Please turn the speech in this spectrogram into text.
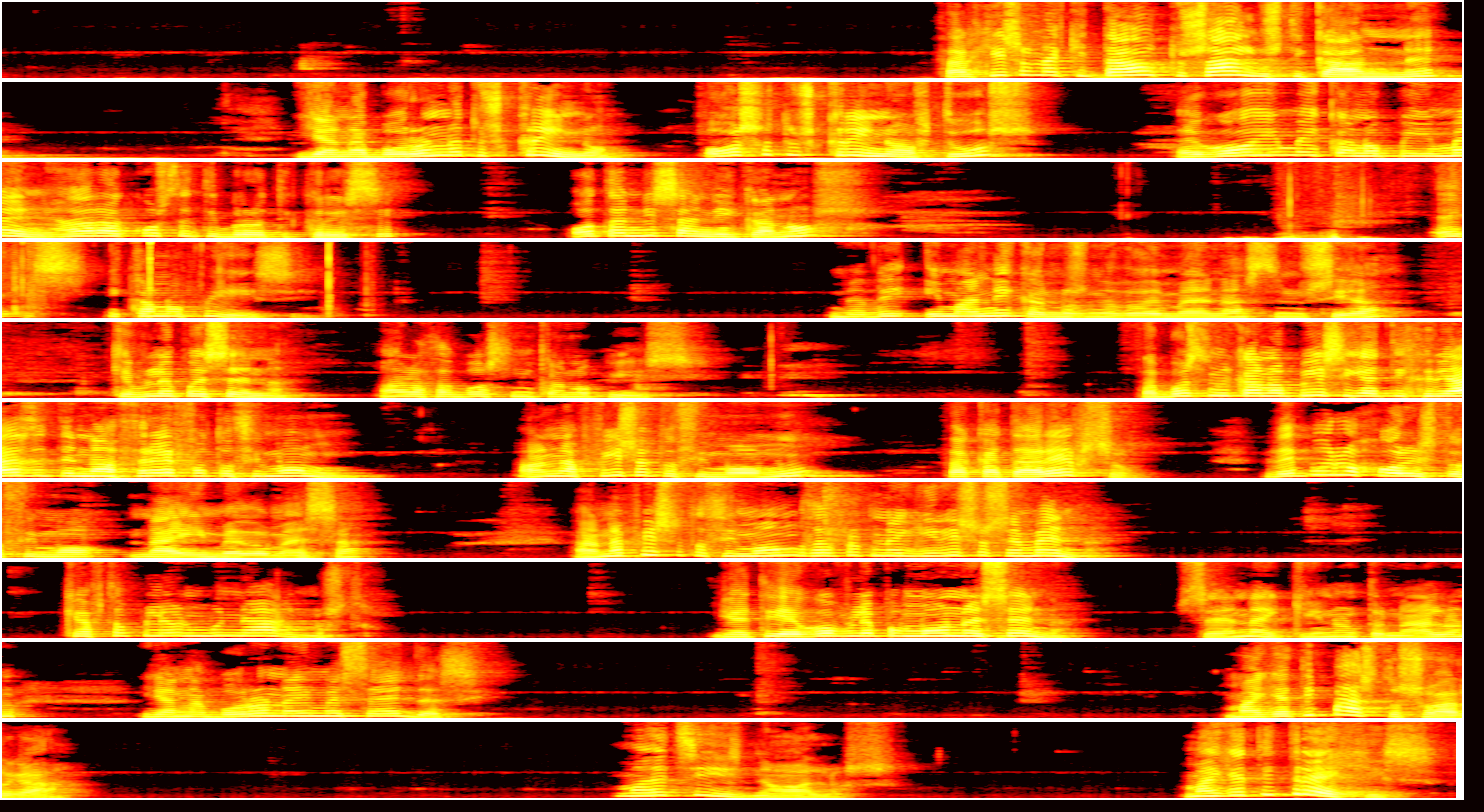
Θα αρχίσω να κοιτάω τους άλλους τι κάνουνε, για να μπορώ να τους κρίνω. Όσο τους κρίνω αυτούς, εγώ είμαι ικανοποιημένη. Άρα ακούστε την πρώτη κρίση. Όταν είσαι ανίκανος, έχεις ικανοποίηση. Δηλαδή είμαι ανίκανος να δω εμένα στην ουσία και βλέπω εσένα. Άρα θα μπω στην ικανοποίηση. Θα μπω στην ικανοποίηση γιατί χρειάζεται να θρέφω το θυμό μου. Αν αφήσω το θυμό μου, θα καταρρεύσω. Δεν μπορώ χωρίς το θυμό να είμαι εδώ μέσα. Αν αφήσω το θυμό μου θα πρέπει να γυρίσω σε μένα. Και αυτό πλέον μου είναι άγνωστο. Γιατί εγώ βλέπω μόνο εσένα. Σένα, εκείνον, τον άλλον, για να μπορώ να είμαι σε ένταση. Μα γιατί πας τόσο αργά; Μα έτσι είναι ο άλλος. Μα γιατί τρέχεις;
